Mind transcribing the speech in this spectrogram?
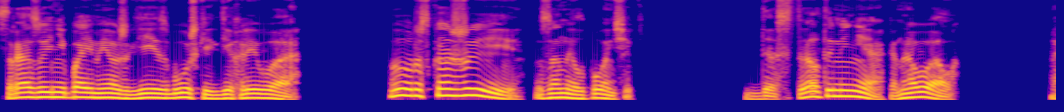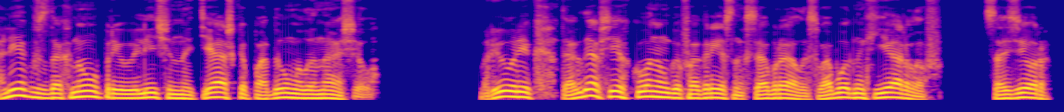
Сразу и не поймешь, где избушки, где хлева. «Ну, расскажи», — заныл Пончик. «Достал ты меня, коновал». Олег вздохнул преувеличенно тяжко, подумал и начал. Рюрик тогда всех конунгов окрестных собрал и свободных ярлов, с озер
